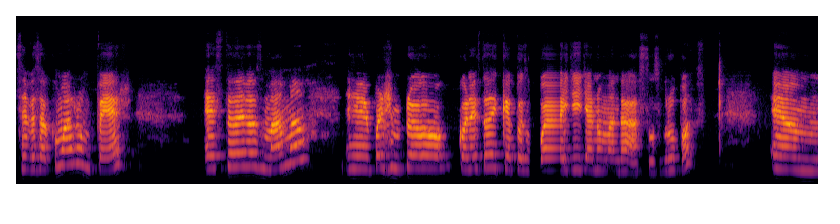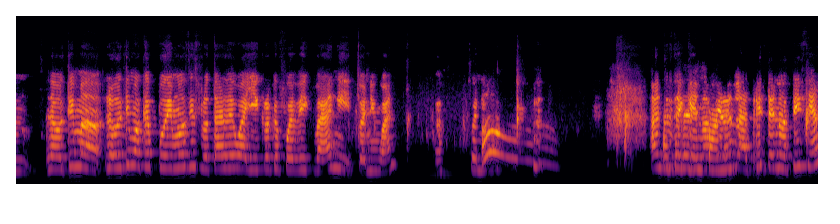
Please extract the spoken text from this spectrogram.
se empezó como a romper esto de los mamas. por ejemplo, con esto de que pues YG ya no manda a sus grupos. Um, la última, lo último que pudimos disfrutar de YG creo que fue Big Bang y 21. Antes, de que nos dieran la triste noticia.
